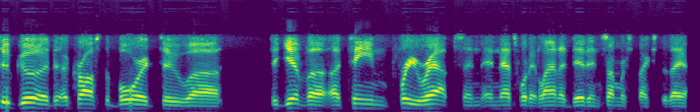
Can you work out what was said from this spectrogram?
too good across the board to, uh, to give a, a team free reps, and, and that's what Atlanta did in some respects today.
